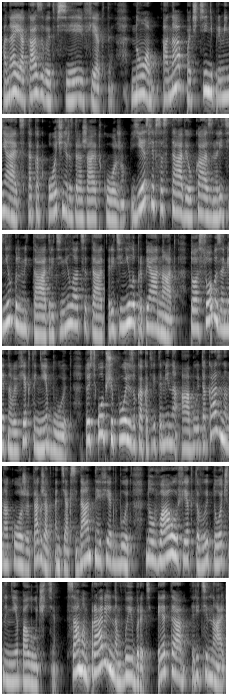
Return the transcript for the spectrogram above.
Она и оказывает все эффекты. Но она почти не применяется, так как очень раздражает кожу. Если в составе указан ретинилпальмитат, ретинилоацетат, ретинилопропионат, то особо заметного эффекта не будет. То есть общую пользу как от витамина А будет оказана на коже, также антиоксидантный эффект будет, но вау-эффекта вы точно не получите. Самым правильным выбрать это ретиналь,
